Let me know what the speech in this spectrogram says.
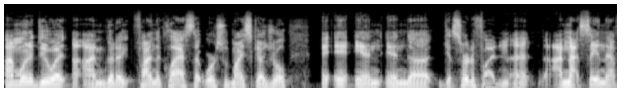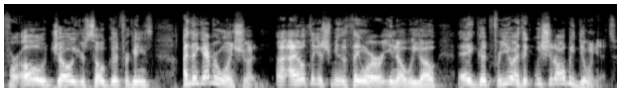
I'm going to do it. I'm going to find the class that works with my schedule and and, and uh, get certified. And uh, I'm not saying that for oh Joe, you're so good for things. I think everyone should. I don't think it should be the thing where you know we go, hey, good for you. I think we should all be doing it.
